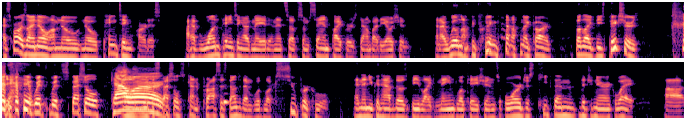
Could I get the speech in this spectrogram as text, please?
as far as i know i'm no no painting artist i have one painting i've made and it's of some sandpipers down by the ocean and i will not be putting that on a card but like these pictures yeah, with with special um, with special kind of process done to them would look super cool. And then you can have those be like named locations, or just keep them the generic way, uh,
